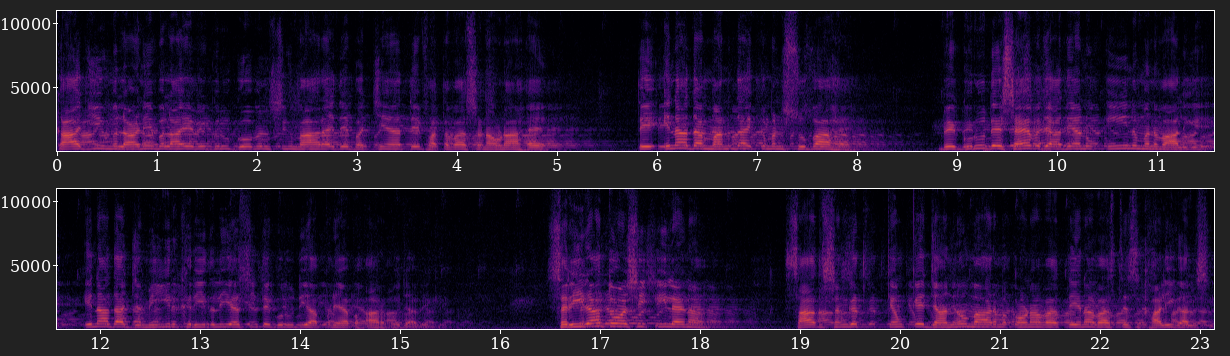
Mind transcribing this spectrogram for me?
ਕਾਜੀ ਮਲਾਣੇ ਬੁਲਾਏ ਵੀ ਗੁਰੂ ਗੋਬਿੰਦ ਸਿੰਘ ਮਹਾਰਾਜ ਦੇ ਬੱਚਿਆਂ ਤੇ ਫਤਵਾ ਸੁਣਾਉਣਾ ਹੈ। ਤੇ ਇਹਨਾਂ ਦਾ ਮਨ ਦਾ ਇੱਕ ਮਨਸੂਬਾ ਹੈ ਵੀ ਗੁਰੂ ਦੇ ਸਹਿਬਜ਼ਾਦਿਆਂ ਨੂੰ ਈਨ ਮਨਵਾ ਲਈਏ। ਇਹਨਾਂ ਦਾ ਜ਼ਮੀਰ ਖਰੀਦ ਲਈਏ ਅਸੀਂ ਤੇ ਗੁਰੂ ਦੀ ਆਪਣੇ ਆਪ ਹਾਰ ਹੋ ਜਾਵੇਗੀ। ਸਰੀਰਾਂ ਤੋਂ ਅਸੀਂ ਕੀ ਲੈਣਾ? ਸਾਧ ਸੰਗਤ, ਕਿਉਂਕਿ ਜਾਨੋਂ ਮਾਰ ਮਕਾਉਣਾ ਵਾਸਤੇ ਇਹਨਾਂ ਵਾਸਤੇ ਸਖਾਲੀ ਗੱਲ ਸੀ।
